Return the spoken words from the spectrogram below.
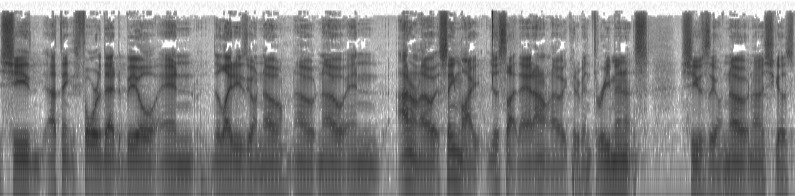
she I think forwarded that to Bill, and the lady was going no, no, no, and I don't know. It seemed like just like that. I don't know. It could have been three minutes. She was going no, no. She goes,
